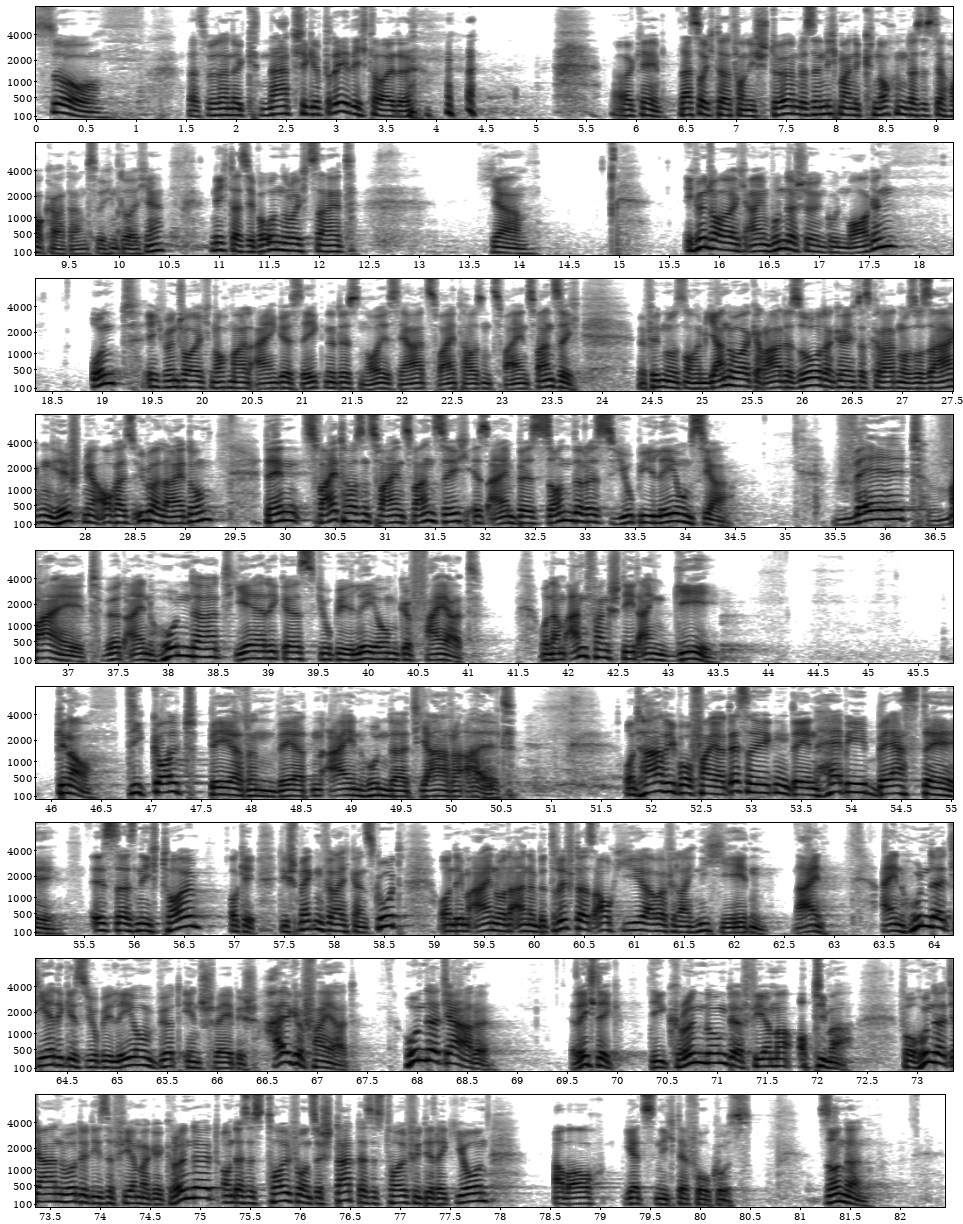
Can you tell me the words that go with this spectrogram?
So, das wird eine knatschige Predigt heute. Okay, lasst euch davon nicht stören. Das sind nicht meine Knochen, das ist der Hocker dann zwischendurch. Ja? Nicht, dass ihr beunruhigt seid. Ja, ich wünsche euch einen wunderschönen guten Morgen und ich wünsche euch nochmal ein gesegnetes neues Jahr 2022. Wir finden uns noch im Januar gerade so, dann kann ich das gerade noch so sagen, hilft mir auch als Überleitung, denn 2022 ist ein besonderes Jubiläumsjahr. Weltweit wird ein 100-jähriges Jubiläum gefeiert. Und am Anfang steht ein G. Genau, die Goldbeeren werden 100 Jahre alt. Und Haribo feiert deswegen den Happy Birthday. Ist das nicht toll? Okay, die schmecken vielleicht ganz gut und dem einen oder anderen betrifft das auch hier, aber vielleicht nicht jeden. Nein, ein hundertjähriges Jubiläum wird in Schwäbisch Hall gefeiert. 100 Jahre. Richtig, die Gründung der Firma Optima. Vor 100 Jahren wurde diese Firma gegründet und das ist toll für unsere Stadt, das ist toll für die Region, aber auch jetzt nicht der Fokus sondern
